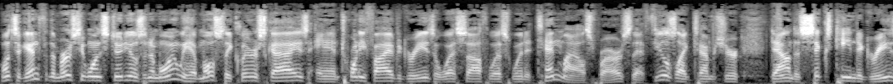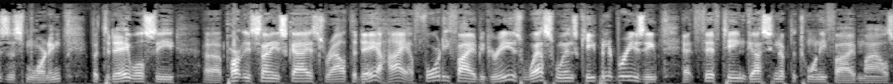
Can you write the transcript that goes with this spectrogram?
Once again, from the Mercy One Studios in Des Moines, we have mostly clear skies and 25 degrees, a west southwest wind at 10 miles per hour. So that feels like temperature down to 16 degrees this morning. But today we'll see uh, partly sunny skies throughout the day, a high of 45 degrees, west winds keeping it breezy at 15, gusting up to 25 miles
